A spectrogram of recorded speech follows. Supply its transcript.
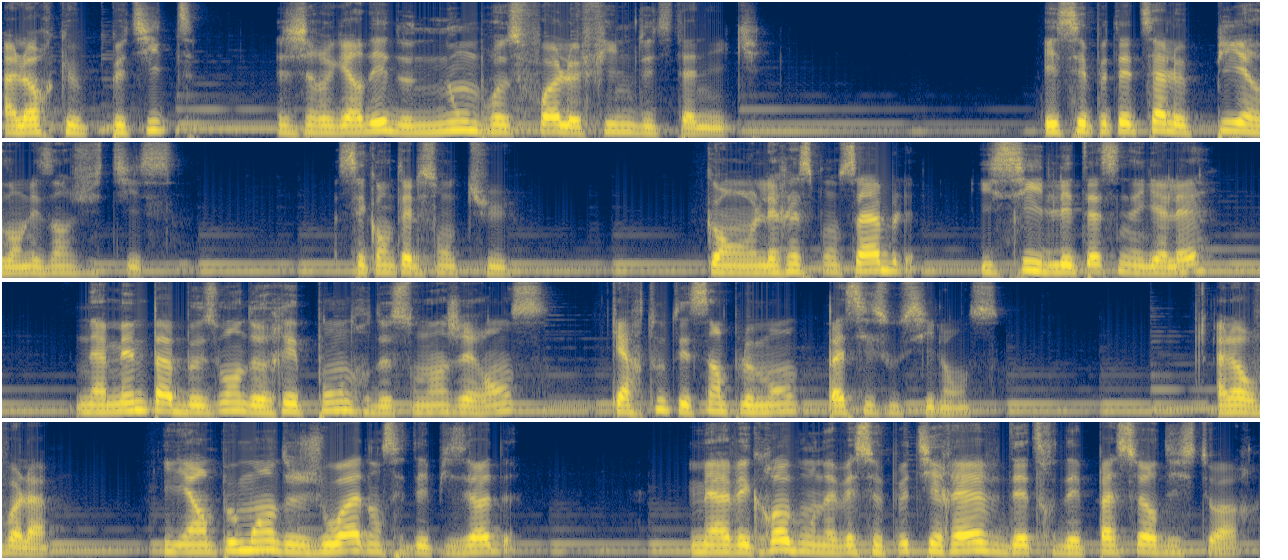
Alors que petite, j'ai regardé de nombreuses fois le film de Titanic. Et c'est peut-être ça le pire dans les injustices. C'est quand elles sont tues. Quand les responsables, ici l'État sénégalais, n'a même pas besoin de répondre de son ingérence, car tout est simplement passé sous silence. Alors voilà, il y a un peu moins de joie dans cet épisode, mais avec Rob, on avait ce petit rêve d'être des passeurs d'histoire.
